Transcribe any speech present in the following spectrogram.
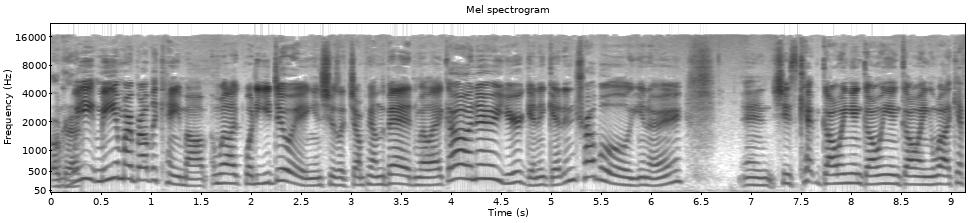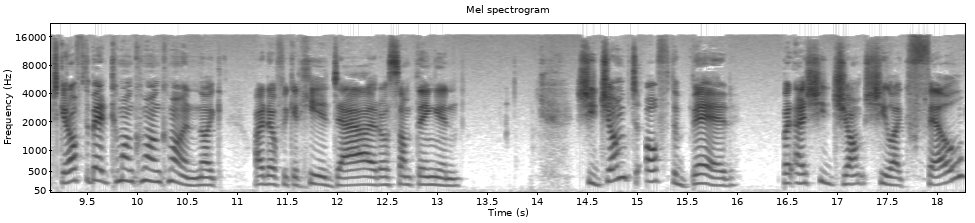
Okay. We, me and my brother came up and we're like, "What are you doing?" And she was like jumping on the bed, and we're like, "Oh no, you're gonna get in trouble," you know. And she's kept going and going and going, and we're like, "You have to get off the bed. Come on, come on, come on!" Like I don't know if we could hear dad or something, and she jumped off the bed, but as she jumped, she like fell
